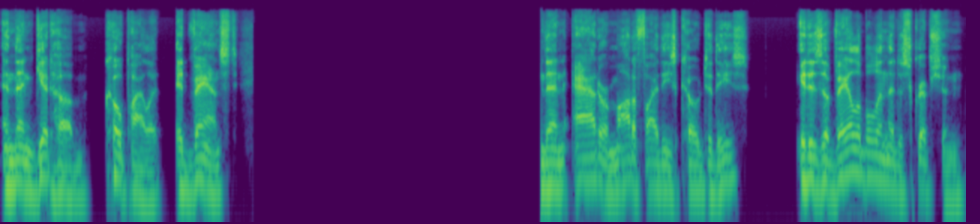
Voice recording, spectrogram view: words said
and then GitHub Copilot Advanced then add or modify these code to these. It is available in the description.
